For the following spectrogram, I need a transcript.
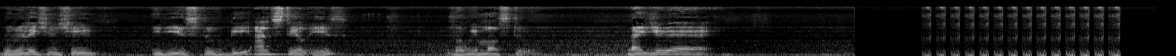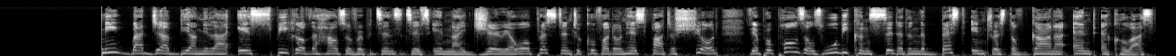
the relationship it used to be and still is, that we must do. Nigeria Gbajabiamila is Speaker of the House of Representatives in Nigeria, while President Akufo on his part assured their proposals will be considered in the best interest of Ghana and ECOWAS.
